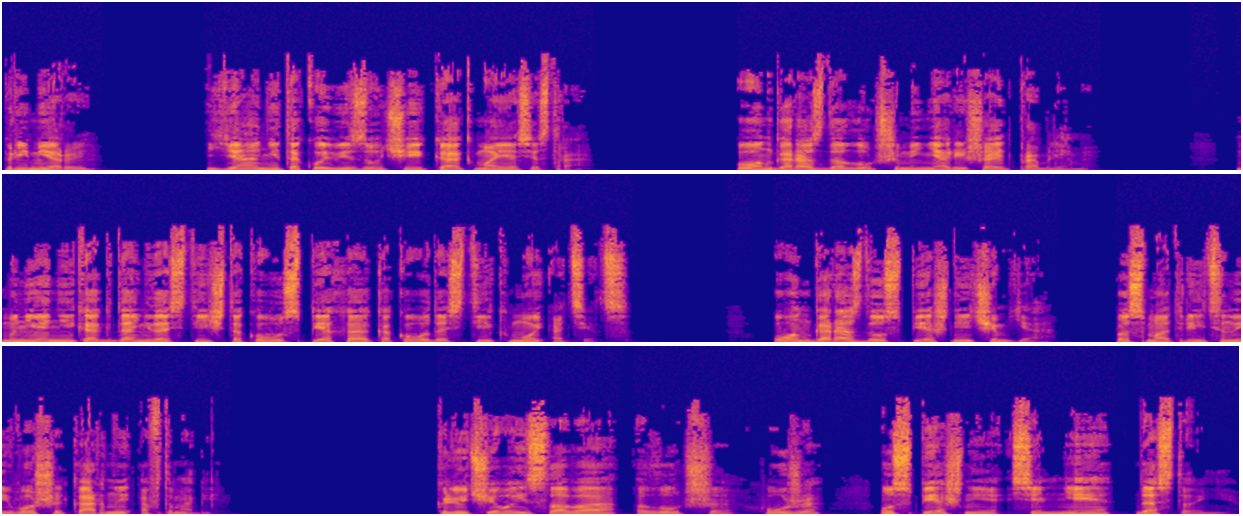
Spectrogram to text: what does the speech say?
Примеры. Я не такой везучий, как моя сестра. Он гораздо лучше меня решает проблемы. Мне никогда не достичь такого успеха, какого достиг мой отец. Он гораздо успешнее, чем я. Посмотрите на его шикарный автомобиль. Ключевые слова «лучше», «хуже», «успешнее», «сильнее», «достойнее».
